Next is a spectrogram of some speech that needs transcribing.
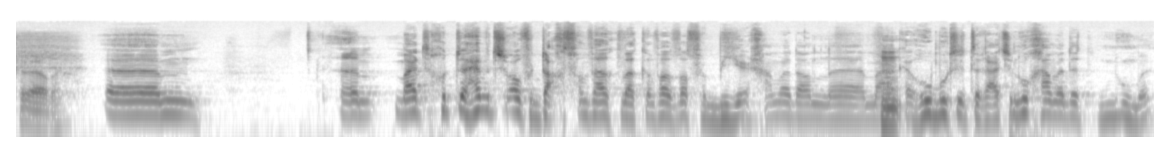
geweldig. Ehm, ehm, maar het, goed, daar hebben we dus overdacht van welk, welke, wat, wat voor bier gaan we dan maken? Hoe moet het eruit zien? Hoe gaan we het noemen?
